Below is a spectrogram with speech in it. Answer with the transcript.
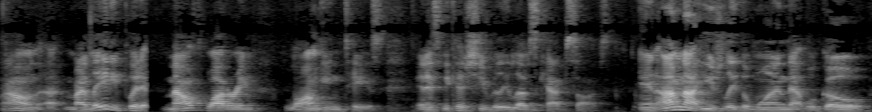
I don't, uh, my lady put it mouth-watering, longing taste. And it's because she really loves Cab Sauv. And I'm not usually the one that will go,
